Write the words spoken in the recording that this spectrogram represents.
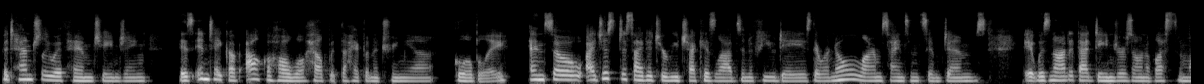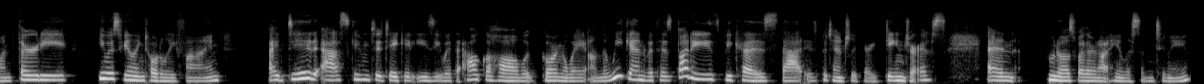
potentially with him changing his intake of alcohol will help with the hyponatremia globally. And so I just decided to recheck his labs in a few days. There were no alarm signs and symptoms. It was not at that danger zone of less than 130. He was feeling totally fine. I did ask him to take it easy with the alcohol, going away on the weekend with his buddies, because that is potentially very dangerous. And who knows whether or not he listened to me.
